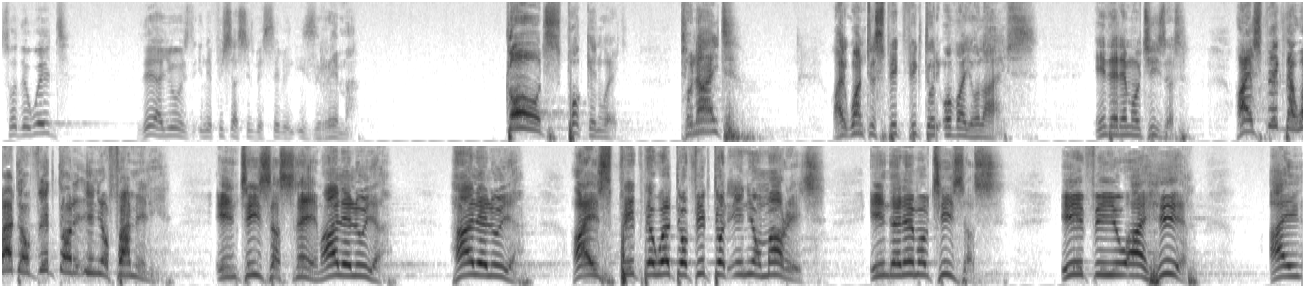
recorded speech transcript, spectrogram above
So the word they are used in Ephesians 6 verse 7 is Rhema. God's spoken word. Tonight, I want to speak victory over your lives. In the name of Jesus. I speak the word of victory in your family. In Jesus' name. Hallelujah. Hallelujah. I speak the word of victory in your marriage. In the name of Jesus. If you are here, I,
